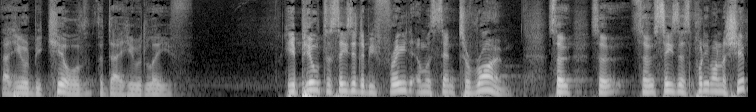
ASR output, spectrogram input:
that he would be killed the day he would leave. He appealed to Caesar to be freed and was sent to Rome. So, so, so Caesar's put him on a ship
